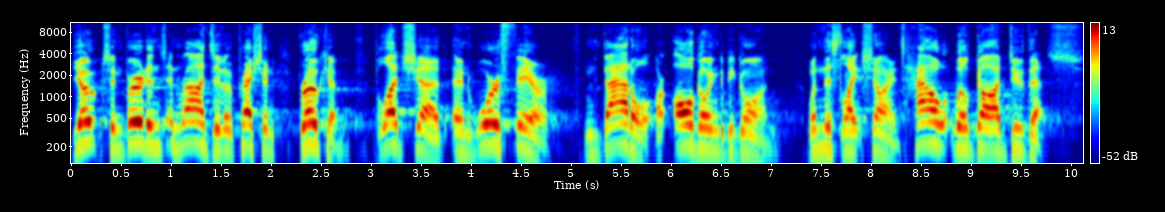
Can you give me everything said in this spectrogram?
yokes and burdens and rods of oppression broken, bloodshed and warfare and battle are all going to be gone when this light shines. How will God do this?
